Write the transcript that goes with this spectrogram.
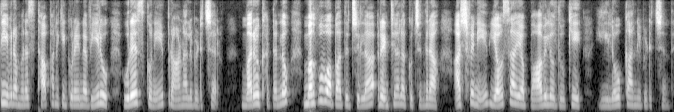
తీవ్ర మనస్థాపానికి గురైన వీరు ఉరేసుకుని ప్రాణాలు విడిచారు. మరో ఘటనలో మహబూబాబాద్ జిల్లా రెడ్యాలకు చెందిన అశ్విని వ్యవసాయ బావిలో దూకి ఈ లోకాన్ని విడిచింది.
